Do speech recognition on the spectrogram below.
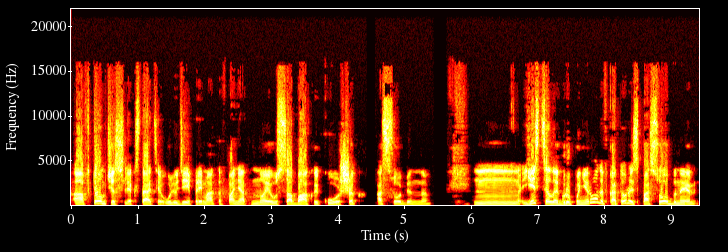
а, в том числе, кстати, у людей, приматов, понятно, но и у собак и кошек особенно, есть целая группа нейронов, которые способны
